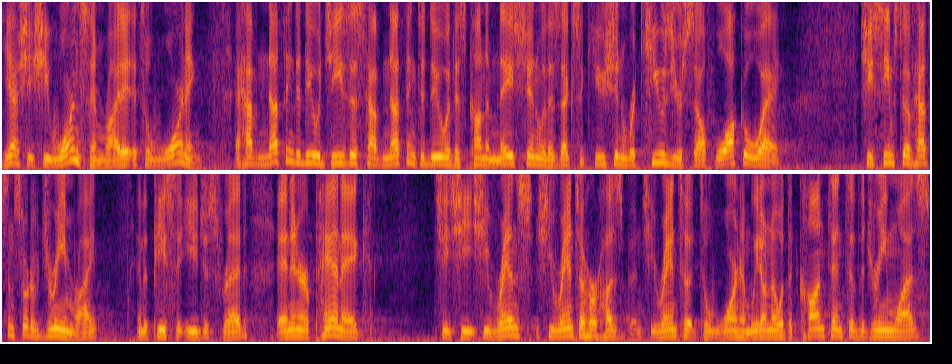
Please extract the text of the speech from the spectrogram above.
Yeah, she, she warns him, right? It's a warning. Have nothing to do with Jesus, have nothing to do with his condemnation, with his execution. Recuse yourself, walk away. She seems to have had some sort of dream, right? In the piece that you just read. And in her panic, she, she, she, ran, she ran to her husband. She ran to, to warn him. We don't know what the content of the dream was.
